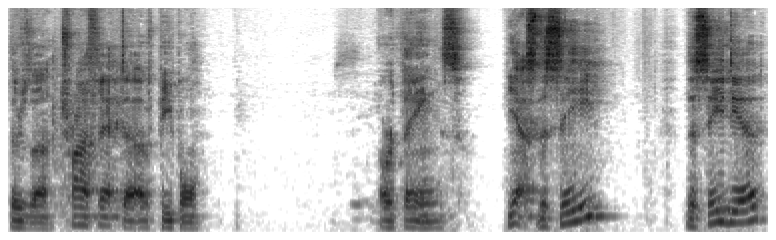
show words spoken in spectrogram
There's a trifecta of people or things. Yes, the sea. The sea did.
